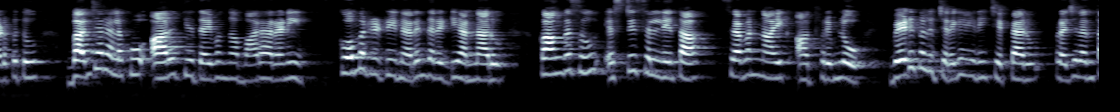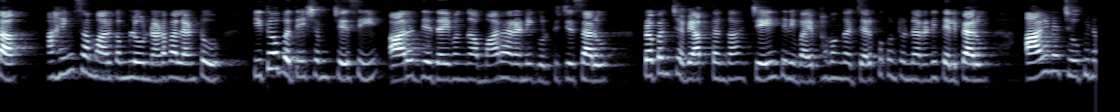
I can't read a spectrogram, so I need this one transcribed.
నడుపుతూ బంజారాలకు ఆరాధ్య దైవంగా మారారని కోమటిరెడ్డి నరేందర్ రెడ్డి అన్నారు. కాంగ్రెస్ ఎస్టీ సెల్ నేత శ్రవణ్ నాయక్ ఆధ్వర్యంలో వేడుకలు జరిగాయని చెప్పారు. ప్రజలంతా అహింస మార్గంలో నడవాలంటూ హితోపదేశం చేసి ఆరాధ్య దైవంగా మారారని గుర్తు చేశారు. ప్రపంచవ్యాప్తంగా జయంతిని వైభవంగా జరుపుకుంటున్నారని తెలిపారు. ఆయన చూపిన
